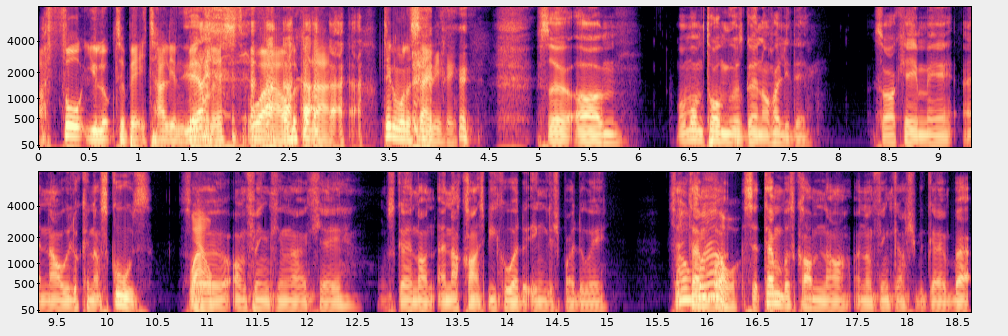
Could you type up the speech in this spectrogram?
I thought you looked a bit Italian, being Yeah. honest. Wow, look at that. Didn't want to say anything. So um, my mom told me we was going on holiday, so I came here, and now we're looking at schools. So Wow. I'm thinking, like, okay, what's going on? And I can't speak a word of English, by the way. Oh, September, wow. September's come now, and I'm thinking I should be going back.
